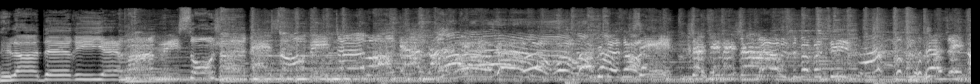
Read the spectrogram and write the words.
Et là derrière un buisson, je descends vite mon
